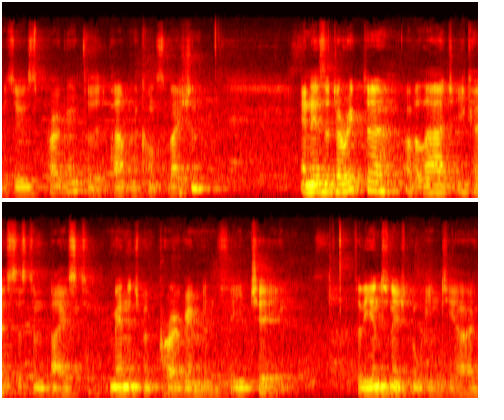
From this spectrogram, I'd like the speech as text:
Reserves Program for the Department of Conservation and as a director of a large ecosystem-based management program in Fiji for the international NGO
